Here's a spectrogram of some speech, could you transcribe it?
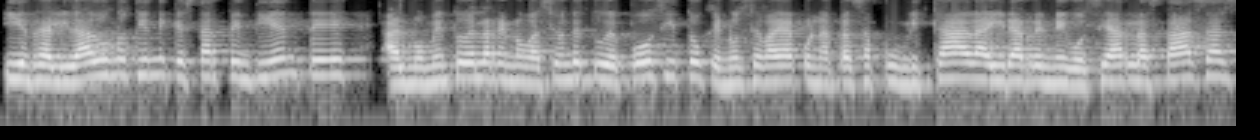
y en realidad uno tiene que estar pendiente al momento de la renovación de tu depósito, que no se vaya con la tasa publicada, ir a renegociar las tasas.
